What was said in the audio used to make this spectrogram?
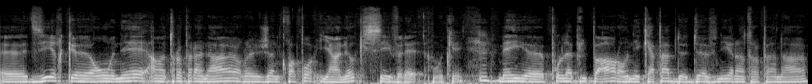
euh, dire qu'on est entrepreneur, je ne crois pas. Il y en a qui c'est vrai, ok, mm-hmm. mais euh, pour la plupart, on est capable de devenir entrepreneur.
